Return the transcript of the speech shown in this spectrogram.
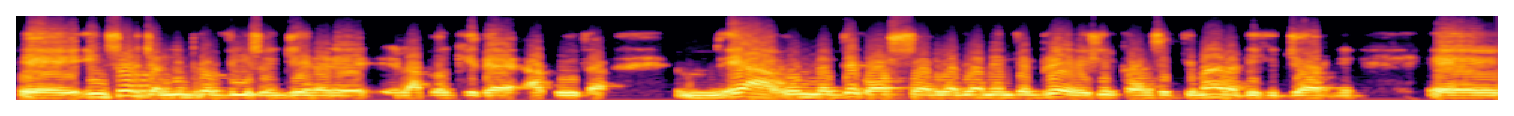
E insorge all'improvviso in genere la bronchite acuta mh, e ha un decorso relativamente breve, circa una settimana, dieci giorni. E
